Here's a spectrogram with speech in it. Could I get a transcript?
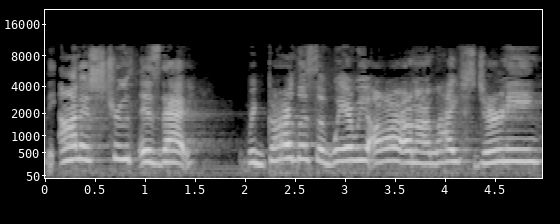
The honest truth is that regardless of where we are on our life's journey,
